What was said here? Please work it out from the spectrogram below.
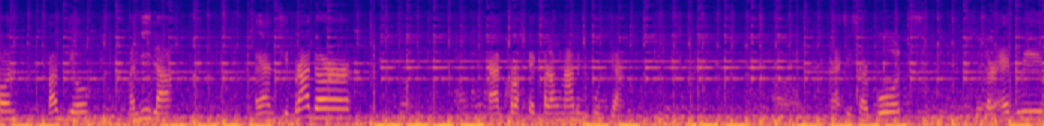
Union, Baguio, Manila. Ayan si brother. Ayan, prospect pa lang namin po siya. Ayan si Sir Boots, si Sir Edwin,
